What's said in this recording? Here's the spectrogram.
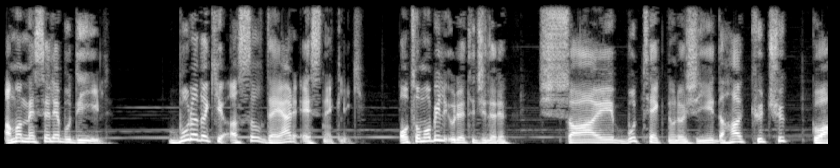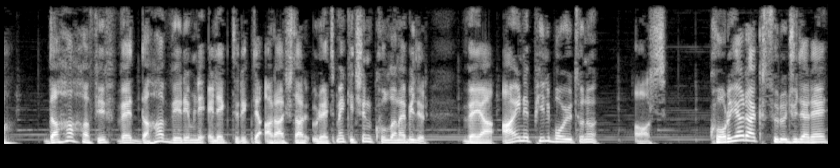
Ama mesele bu değil. Buradaki asıl değer esneklik. Otomobil üreticileri şayet bu teknolojiyi daha küçük, daha hafif ve daha verimli elektrikli araçlar üretmek için kullanabilir veya aynı pil boyutunu az koruyarak sürücülere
